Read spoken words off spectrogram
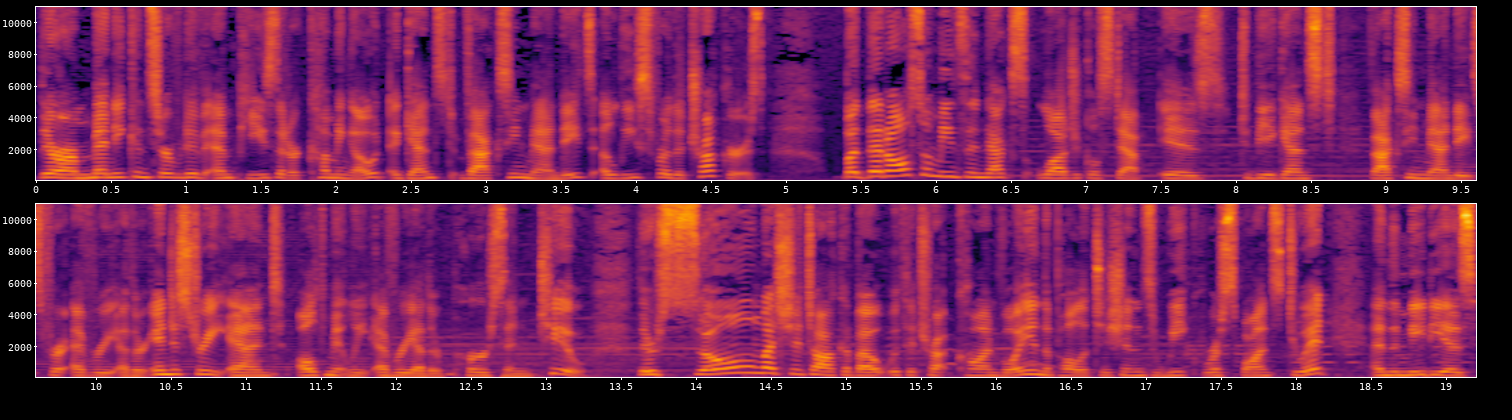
There are many conservative MPs that are coming out against vaccine mandates, at least for the truckers. But that also means the next logical step is to be against vaccine mandates for every other industry and ultimately every other person, too. There's so much to talk about with the truck convoy and the politicians' weak response to it and the media's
